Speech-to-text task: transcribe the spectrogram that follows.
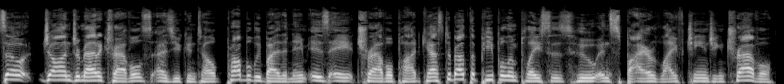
So, John Dramatic Travels, as you can tell probably by the name, is a travel podcast about the people and places who inspire life changing travel.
